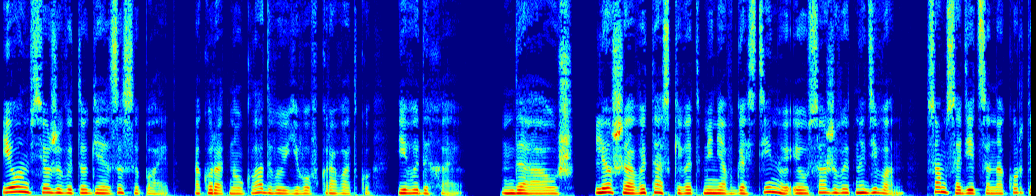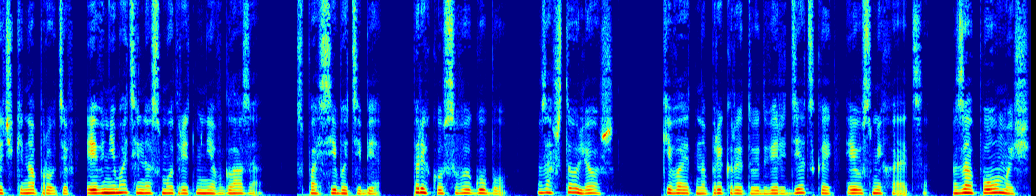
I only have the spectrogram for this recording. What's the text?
и он все же в итоге засыпает. Аккуратно укладываю его в кроватку и выдыхаю. Да уж. Лёша вытаскивает меня в гостиную и усаживает на диван. Сам садится на корточки напротив и внимательно смотрит мне в глаза. «Спасибо тебе». Прикусываю губу. «За что, Лёш?» Кивает на прикрытую дверь детской и усмехается. «За помощь».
